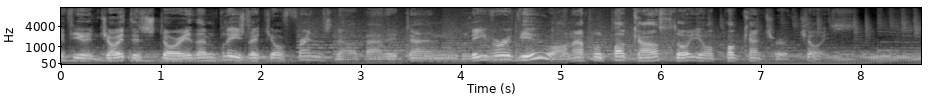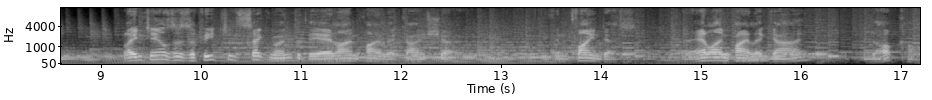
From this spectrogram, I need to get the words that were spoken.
If you enjoyed this story, then please let your friends know about it and leave a review on Apple Podcasts or your podcatcher of choice. Plain Tales is a featured segment of the Airline Pilot Guy show. You can find us at airlinepilotguy.com.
